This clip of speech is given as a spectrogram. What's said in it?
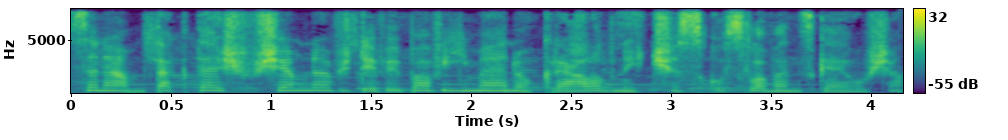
se nám taktéž všem navždy vybaví jméno královny československého šan.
